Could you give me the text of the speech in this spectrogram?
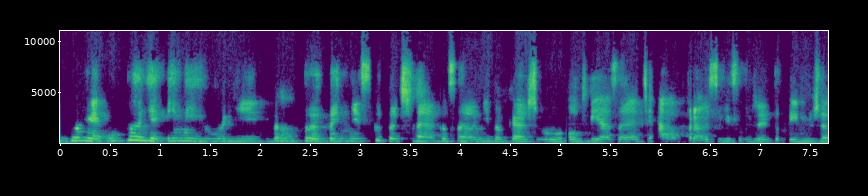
úplne, úplne iných ľudí. To, to, to je neskutočné, ako sa oni dokážu odviazať a práve si myslím, že je to tým, že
